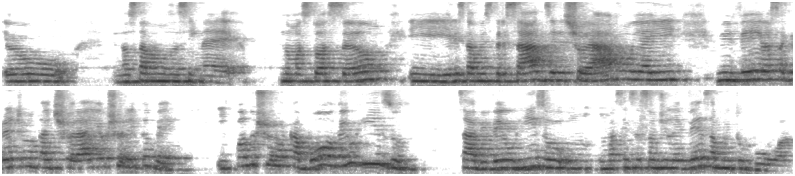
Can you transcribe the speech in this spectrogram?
eu, nós estávamos assim, né, numa situação e eles estavam estressados, eles choravam e aí me veio essa grande vontade de chorar e eu chorei também. E quando o choro acabou, veio o riso, sabe? Veio o riso, um, uma sensação de leveza muito boa.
